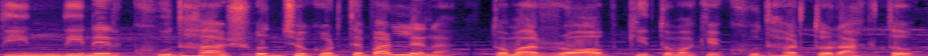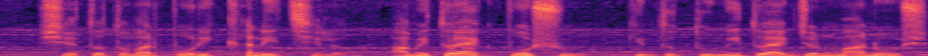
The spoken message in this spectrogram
তিন দিনের ক্ষুধা সহ্য করতে পারলে না? তোমার রব কি তোমাকে ক্ষুধার্ত রাখতো? সে তো তোমার পরীক্ষা নিচ্ছিল। আমি তো এক পশু, কিন্তু তুমি তো একজন মানুষ,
